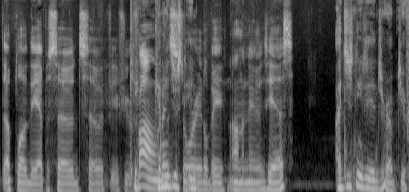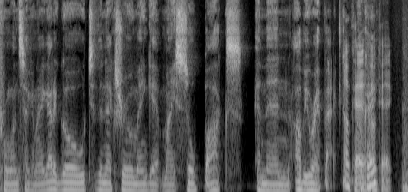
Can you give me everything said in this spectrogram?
upload the episode. So if, if you're Can- following can the story, in- it'll be on the news. Yes. I just need to interrupt you for one second. I got to go to the next room and get my soapbox, and then I'll be right back. Okay. Okay. They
